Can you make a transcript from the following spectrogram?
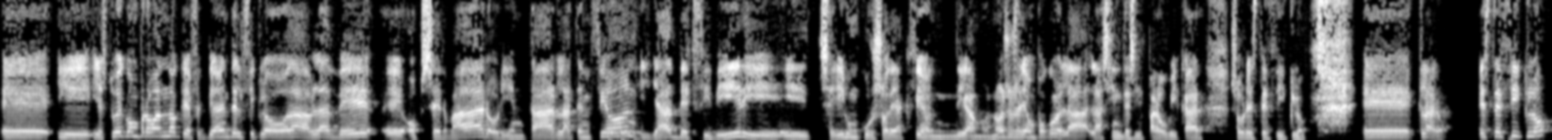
Eh, y, estuve comprobando que efectivamente el ciclo ODA habla de eh, observar, orientar la atención y ya decidir y, seguir un curso de acción, digamos, ¿no? Eso sería un poco la, síntesis para ubicar sobre este ciclo. Eh, claro, este ciclo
